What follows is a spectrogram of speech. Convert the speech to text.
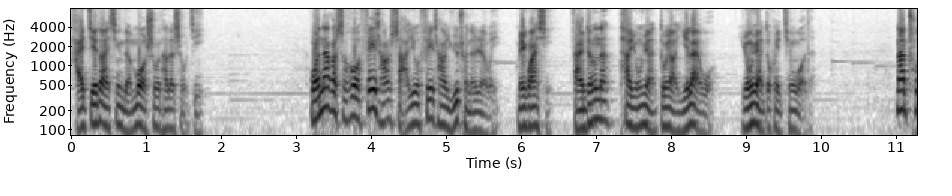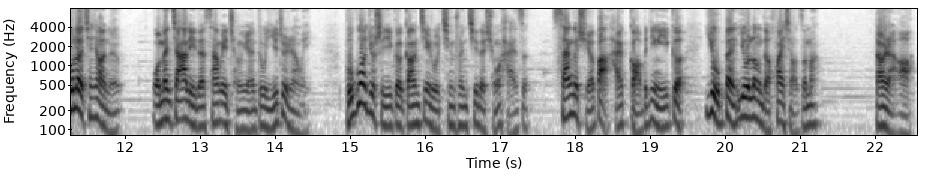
还阶段性的没收他的手机。我那个时候非常傻又非常愚蠢的认为，没关系，反正呢，他永远都要依赖我，永远都会听我的。那除了钱小能，我们家里的三位成员都一致认为，不过就是一个刚进入青春期的熊孩子，三个学霸还搞不定一个又笨又愣的坏小子吗？当然啊。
